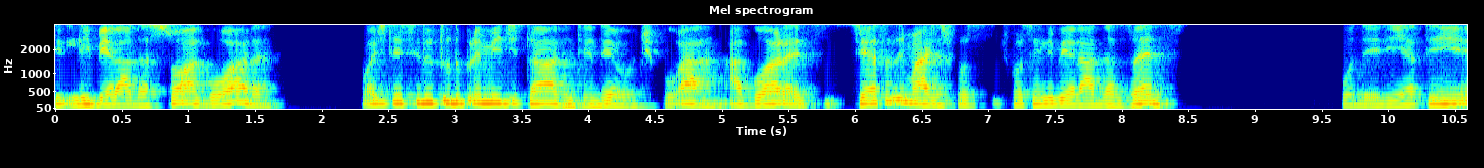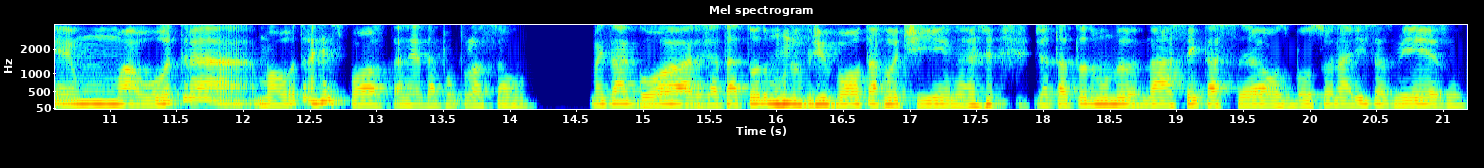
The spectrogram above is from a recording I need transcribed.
liberadas só agora, pode ter sido tudo premeditado, entendeu? Tipo, ah, agora, se essas imagens fosse, fossem liberadas antes, poderia ter uma outra, uma outra resposta, né, da população. Mas agora já está todo mundo de volta à rotina, já está todo mundo na aceitação, os bolsonaristas mesmo.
